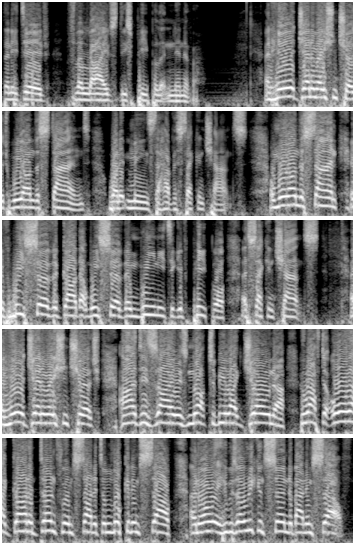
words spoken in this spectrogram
than he did for the lives of these people at Nineveh. And here at Generation Church, we understand what it means to have a second chance. And we understand if we serve the God that we serve, then we need to give people a second chance. And here at Generation Church, our desire is not to be like Jonah, who after all that God had done for him started to look at himself and all, he was only concerned about himself.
